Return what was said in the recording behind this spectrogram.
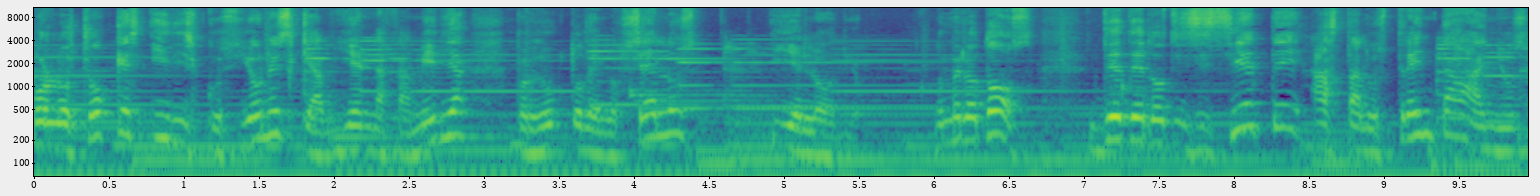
por los choques y discusiones que había en la familia, producto de los celos y el odio. Número 2. Desde los 17 hasta los 30 años,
